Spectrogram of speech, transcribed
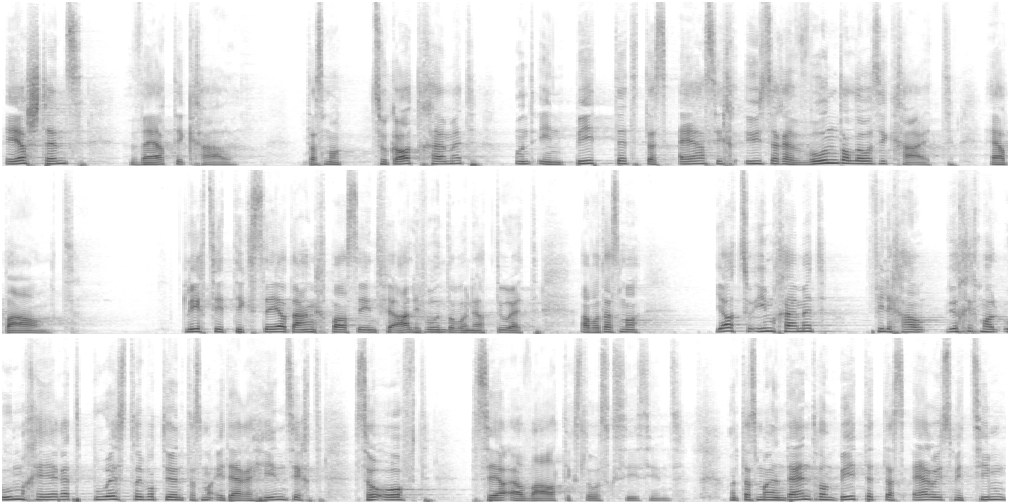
Erstens vertikal, dass wir zu Gott kommen und ihn bitten, dass er sich unserer Wunderlosigkeit erbarmt. Gleichzeitig sehr dankbar sind für alle Wunder, die er tut. Aber dass wir ja, zu ihm kommen vielleicht auch wirklich mal umkehren, Buß darüber tun, dass wir in dieser Hinsicht so oft sehr erwartungslos sind. Und dass man ihn dann darum bittet, dass er uns mit seinem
